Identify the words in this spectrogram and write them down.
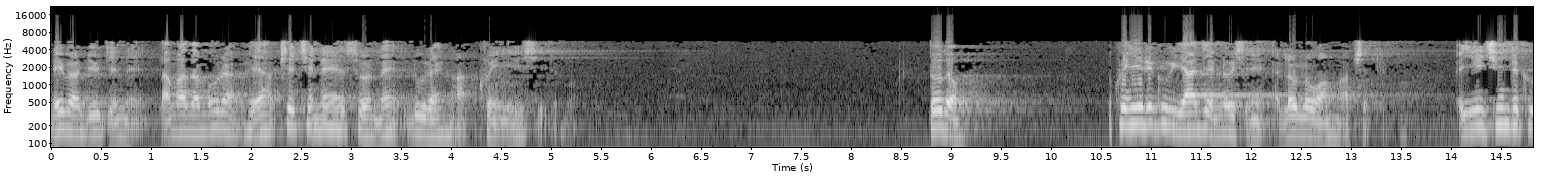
နိဗ္ဗာန်ပြုခြင်းနဲ့တမ္မာသမုဒ္ဒဖရာဖြစ်ခြင်းနဲ့ဆိုနဲ့လူတိုင်းကခွင့်ရရှိတယ်ပေါ့သို့တော့ အခွင့်အရေးတစ်ခုရခြင်းလို့ရှိရင်အလုံးလုံးအောင်မှာဖြစ်တယ်ပေါ့အရေးချင်းတစ်ခု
